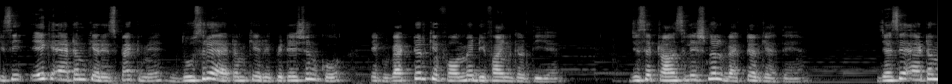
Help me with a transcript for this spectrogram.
किसी एक एटम के रिस्पेक्ट में दूसरे एटम के रिपीटेशन को एक वेक्टर के फॉर्म में डिफाइन करती है, जिसे ट्रांसलेशनल वेक्टर कहते हैं। जैसे एटम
